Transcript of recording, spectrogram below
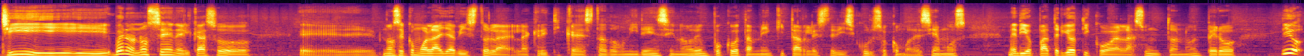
Sí, y, y, bueno, no sé, en el caso, eh, no sé cómo la haya visto la, crítica estadounidense, ¿no? De un poco también quitarle este discurso, como decíamos, medio patriótico al asunto, ¿no? Pero digo,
